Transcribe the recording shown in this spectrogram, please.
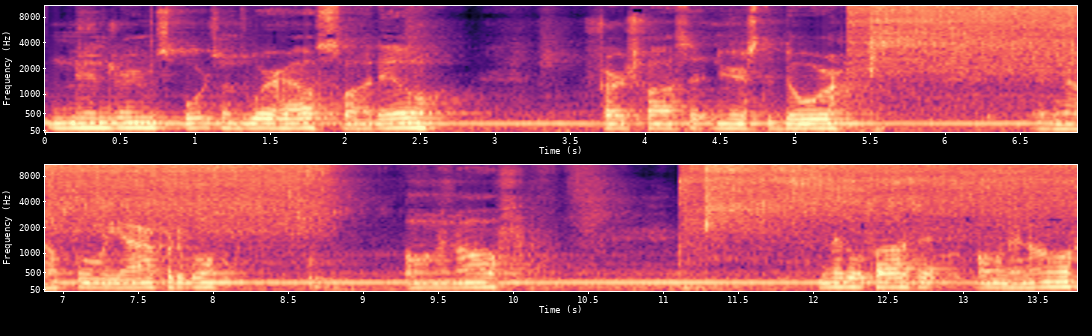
Men's room, sportsman's warehouse, Slidell. First faucet nearest the door is now fully operable, on and off. Middle faucet, on and off.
